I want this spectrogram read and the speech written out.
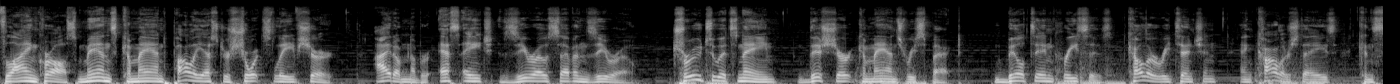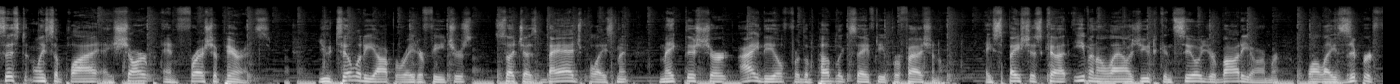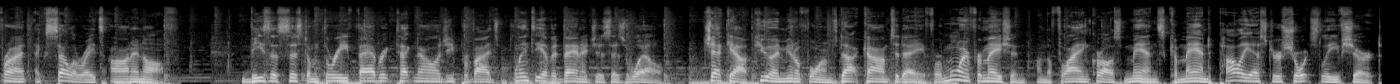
Flying Cross Men's Command Polyester Short Sleeve Shirt, item number SH070. True to its name, this shirt commands respect. Built-in creases, color retention, and collar stays consistently supply a sharp and fresh appearance. Utility operator features, such as badge placement, make this shirt ideal for the public safety professional. A spacious cut even allows you to conceal your body armor, while a zippered front accelerates on and off. VISA System 3 fabric technology provides plenty of advantages as well. Check out QMUniforms.com today for more information on the Flying Cross men's Command polyester short sleeve shirt.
